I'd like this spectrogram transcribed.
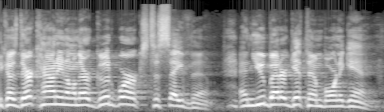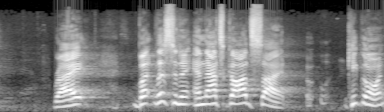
because they're counting on their good works to save them. And you better get them born again, right? But listen, and that's God's side. Keep going.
